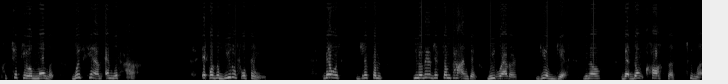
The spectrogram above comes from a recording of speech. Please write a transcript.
particular moment with him and with her. It was a beautiful thing. There was just some, you know, there are just some times that we'd rather give gifts, you know, that don't cost us too much.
